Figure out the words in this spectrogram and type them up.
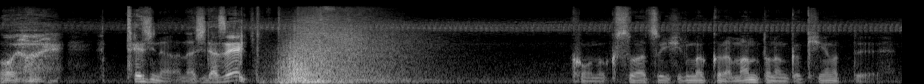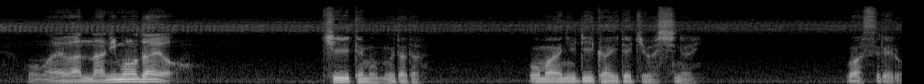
おいおい手品はなしだぜ。このクソ暑い昼間っからマントなんか着やがってお前は何者だよ。聞いても無駄だ。お前に理解できはしない。忘れろ。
